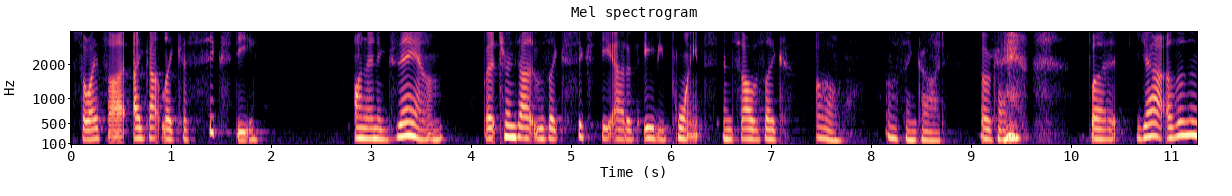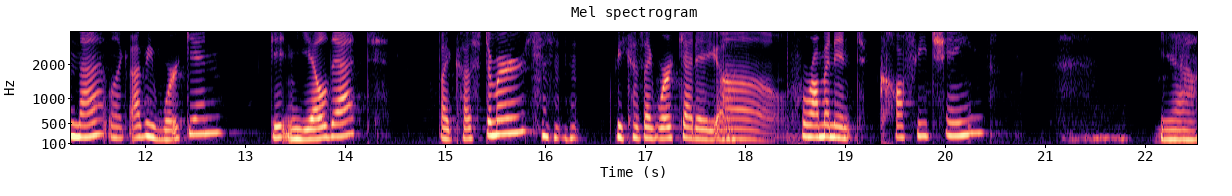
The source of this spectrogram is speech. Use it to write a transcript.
So I thought I got like a 60 on an exam, but it turns out it was like 60 out of 80 points. And so I was like, oh, oh, thank God. Okay. But yeah, other than that, like I'd be working, getting yelled at by customers because I work at a uh, Oh, prominent coffee chain. Yeah.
